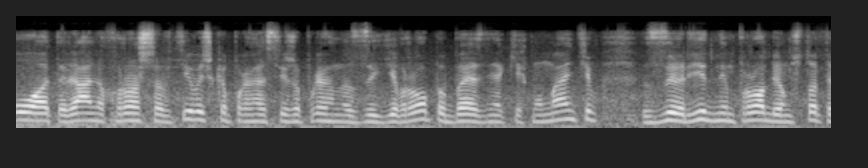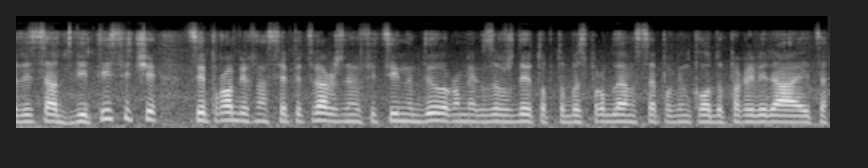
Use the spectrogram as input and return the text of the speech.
От, реально хороша автівочка, свіжопригнана з Європи, без ніяких моментів, з рідним пробігом 152 тисячі. Цей пробіг у нас є підтверджений офіційним дилером, як завжди, тобто без проблем все по він-коду перевіряється.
